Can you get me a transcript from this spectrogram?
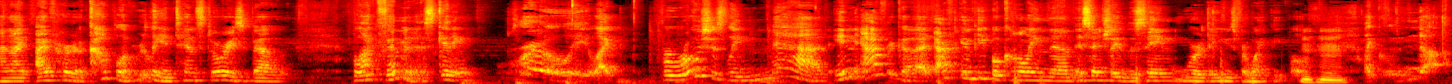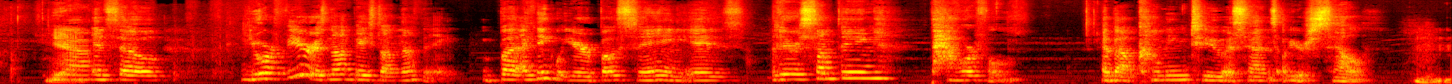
And I, I've heard a couple of really intense stories about black feminists getting really like ferociously mad in Africa at African people calling them essentially the same word they use for white people. Mm-hmm. Like, no. Yeah. And so your fear is not based on nothing. But I think what you're both saying is there is something powerful about coming to a sense of yourself mm-hmm.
